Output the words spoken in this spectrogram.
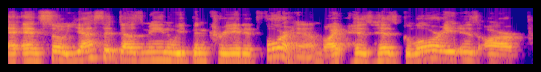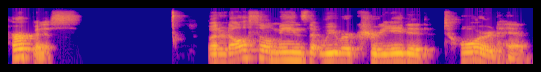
And, and so, yes, it does mean we've been created for him, right? His his glory is our purpose but it also means that we were created toward Him.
